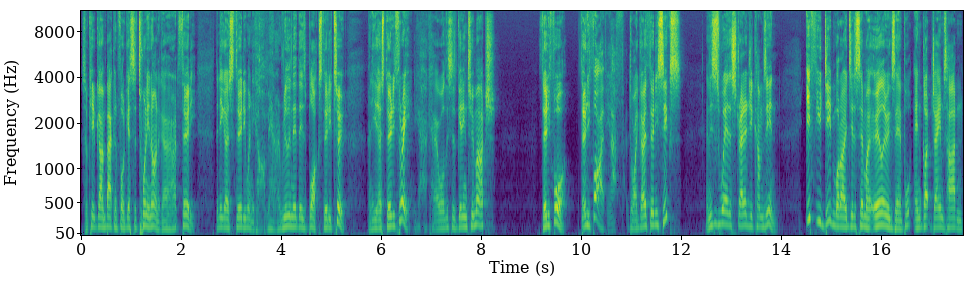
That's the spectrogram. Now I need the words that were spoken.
So keep going back and forth. Gets to 29. I go, all right, 30. Then he goes 31. You go, oh man, I really need these blocks. 32. And he goes 33. You go, okay, well, this is getting too much. 34. 35. Go, do I go 36? And this is where the strategy comes in. If you did what I did in my earlier example and got James Harden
